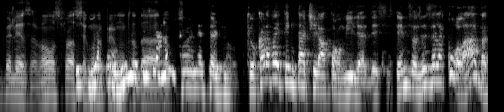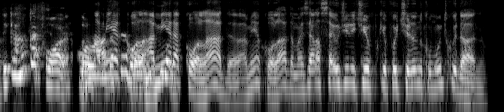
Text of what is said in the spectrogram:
Beleza, vamos para a segunda pergunta da. Arrancar, né, Sérgio? Porque o cara vai tentar tirar a palmilha desses tênis, às vezes ela é colada, tem que arrancar fora. Colada, a, minha cola... a minha era colada, a minha colada, mas ela saiu direitinho porque foi tirando com muito cuidado.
